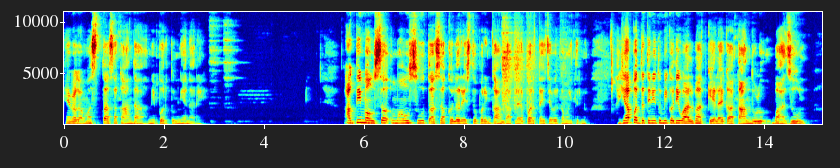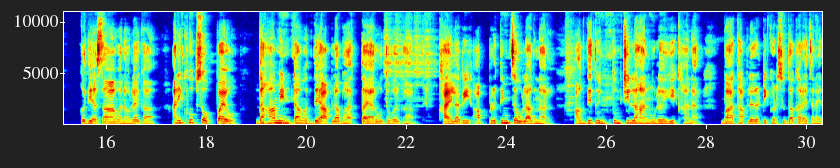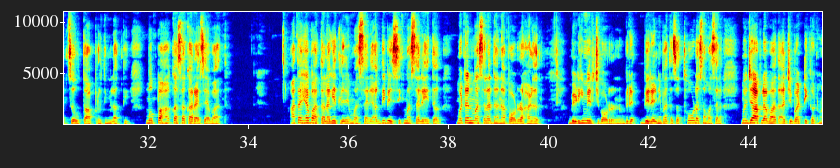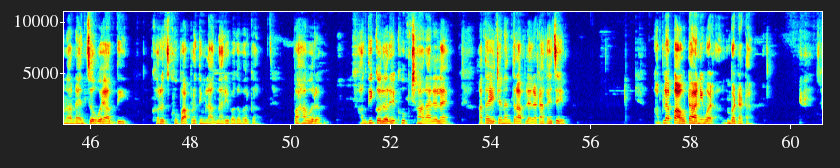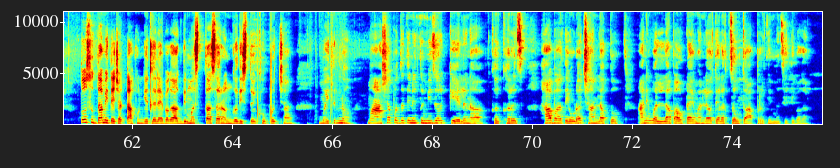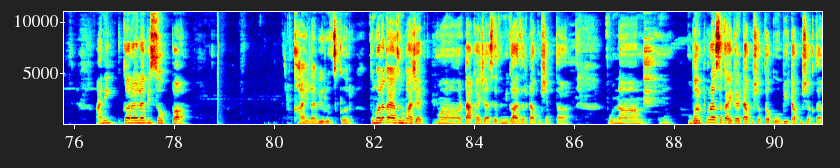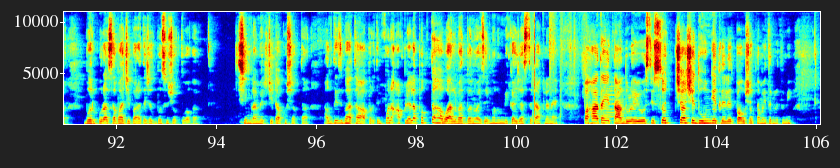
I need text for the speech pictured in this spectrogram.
हे बघा मस्त असा कांदा मी परतून घेणार आहे. अगदी मऊस मऊसूत असा कलर येतोपर्यंत कांदा आपल्याला परतायचा आहे बरं का मैत्रिणी ह्या पद्धतीने तुम्ही कधी वाल भात केला आहे का? तांदूळ भाजून कधी असा बनवला आहे का? आणि खूप सोप्पा आहे हो. दहा मिनटामध्ये आपला भात तयार होतो बरं का. खायला बी अप्रतिम चव लागणार. अगदी तुम तुमची लहान मुलंही खाणार. भात आपल्याला तिखटसुद्धा करायचा नाही चव तर अप्रतिम लागते. मग पहा कसा करायचा आहे भात. आता ह्या भाताला घेतलेले मसाले अगदी बेसिक मसाले येतं मटन मसाला धना पावडर हळद बेडगी मिरची पावडर बिर्या बिर्याणी भाताचा थोडासा मसाला. म्हणजे आपला भात अजिबात तिखट होणार नाही आणि चव आहे अगदी. खरंच खूप अप्रतिम लागणार आहे बघा बरं का. पहा बरं. अगदी कलरही खूप छान आलेला आहे. आता याच्यानंतर आपल्याला टाकायचे आपला पावटा आणि व बटाटा. तो सुद्धा मी त्याच्यात टाकून घेतलेला आहे बघा. अगदी मस्त असा रंग दिसतोय. खूपच छान. मैत्रिणं मग अशा पद्धतीने तुम्ही जर केलं ना ख खरंच हा भात एवढा छान लागतो. आणि वल्ला पावटा आहे म्हणल्यावर त्याला चवतं अप्रतिमच येते बघा. आणि करायला बी सोप्पा. खायला बी रुचकर. तुम्हाला काय अजून भाज्या टाकायच्या असल्या तुम्ही गाजर टाकू शकता. पुन्हा भरपूर असं काही काही टाकू शकता कोबी टाकू शकता. भरपूर असा भाजीपाला त्याच्यात बसू शकतो बघा. शिमला मिरची टाकू शकता. अगदीच भात हा अप्रतिम. पण आपल्याला फक्त हा वाल भात बनवायचा आहे म्हणून मी काही जास्त टाकलं नाही. पहा आता हे तांदूळ व्यवस्थित स्वच्छ असे धुवून घेतलेले आहेत. पाहू शकता मैत्रिणी तुम्ही.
